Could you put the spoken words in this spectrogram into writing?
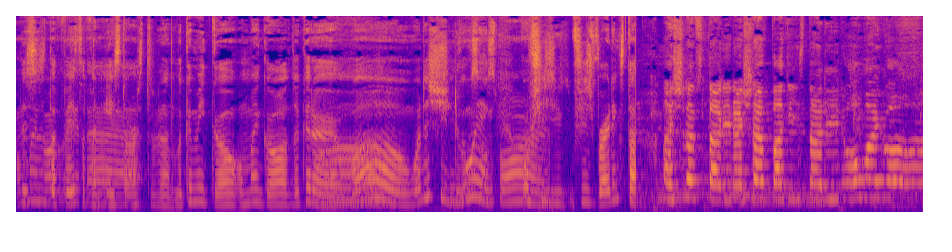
Oh this is God, the face at of an A star student. Look at me go. Oh my god, look at her. Wow. Whoa, what is she, She looks so doing? oh, she's she's writing stuff. I should have studied. I should have fucking studied. Oh my god.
